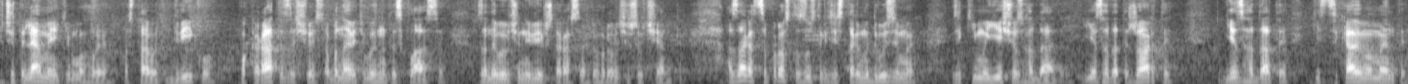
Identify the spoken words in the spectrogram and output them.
вчителями, які могли поставити двійку, покарати за щось або навіть вигнати з класи за невивчений вірш Тараса Григоровича Шевченка. А зараз це просто зустріч зі старими друзями, з якими є що згадати. Є згадати жарти, є згадати якісь цікаві моменти,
